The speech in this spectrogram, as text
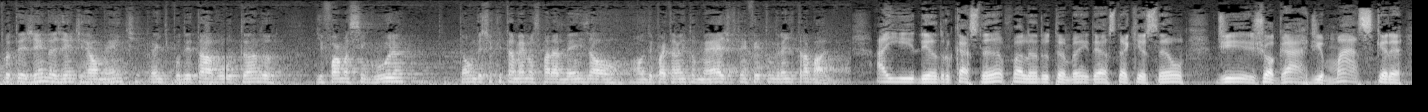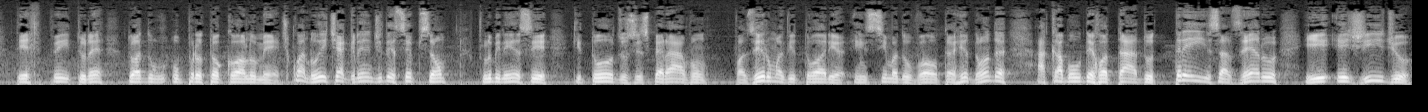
protegendo a gente realmente para a gente poder estar tá voltando de forma segura. Então, deixo aqui também meus parabéns ao, ao departamento médico, tem feito um grande trabalho. Aí, Leandro Castan falando também desta questão de jogar de máscara, ter feito né, todo o protocolo médico. À noite, a grande decepção. Fluminense, que todos esperavam fazer uma vitória em cima do Volta Redonda, acabou derrotado 3 a 0 e Egídio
